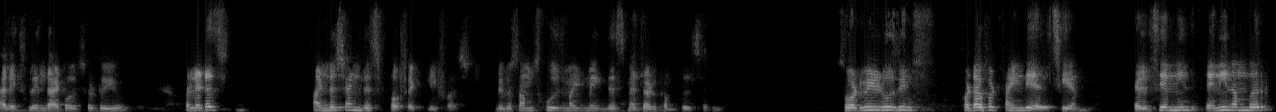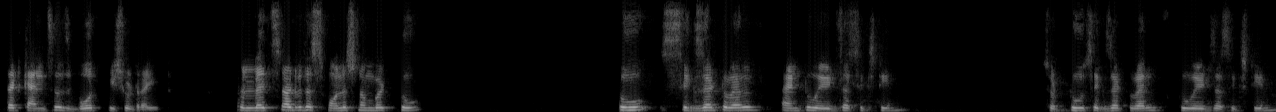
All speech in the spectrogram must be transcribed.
I'll explain that also to you. But let us understand this perfectly first, because some schools might make this method compulsory. So what we'll do is we'll fatafat find the LCM. LCM means any number that cancels both we should write. So let's start with the smallest number 2. 2 6 are 12 and 2 8s are 16. So 2 6 are 12, 2 8s are 16.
